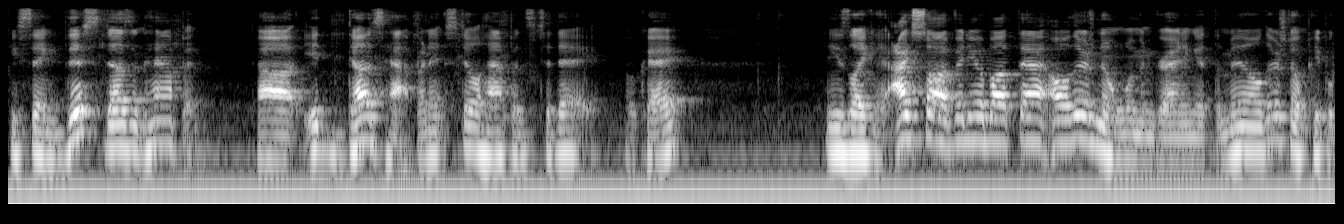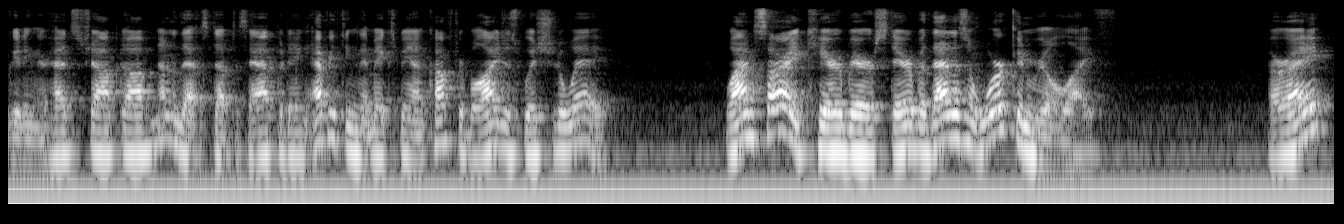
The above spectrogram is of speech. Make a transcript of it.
He's saying this doesn't happen. Uh, it does happen. It still happens today. Okay? And he's like, I saw a video about that. Oh, there's no women grinding at the mill. There's no people getting their heads chopped off. None of that stuff is happening. Everything that makes me uncomfortable, I just wish it away. Well, I'm sorry, Care Bear Stare, but that doesn't work in real life. All right?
